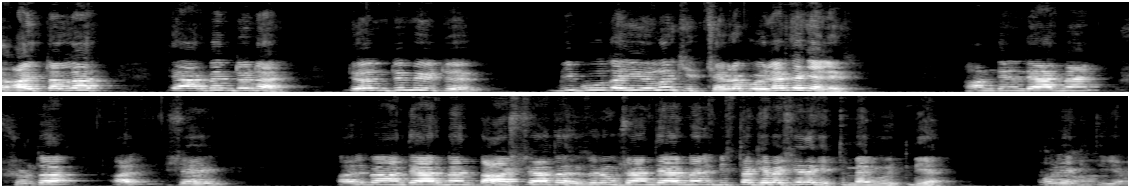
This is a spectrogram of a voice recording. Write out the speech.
alır. Ayıtlarlar. Değirmen döner. Döndü müydü? Bir buğday yığılır ki çevre köyler de gelir. Hamdi'nin değirmen şurada şey Ali Bağ'ın değirmen daha aşağıda Hızır'ın uşağın değirmeni biz de Gebeşe'ye de gittim ben ütmeye. Oraya gitti ya.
